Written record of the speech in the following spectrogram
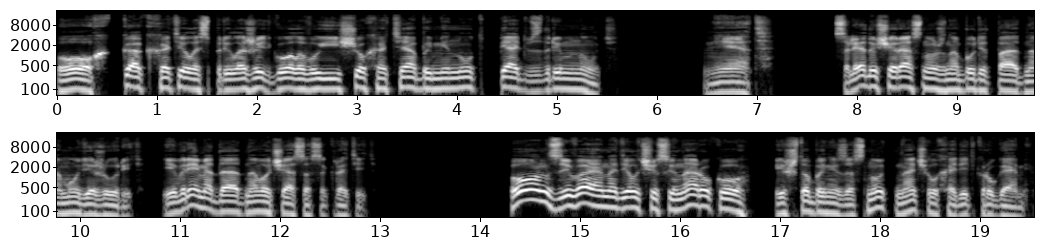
Ох, как хотелось приложить голову и еще хотя бы минут пять вздремнуть. Нет, в следующий раз нужно будет по одному дежурить и время до одного часа сократить. Он, зевая, надел часы на руку и, чтобы не заснуть, начал ходить кругами.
